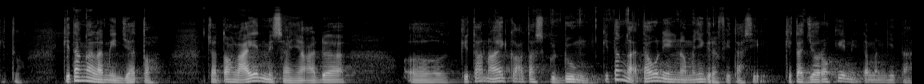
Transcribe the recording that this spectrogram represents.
gitu. Kita ngalamin jatuh. Contoh lain misalnya ada uh, kita naik ke atas gedung. Kita nggak tahu nih yang namanya gravitasi. Kita jorokin nih teman kita.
